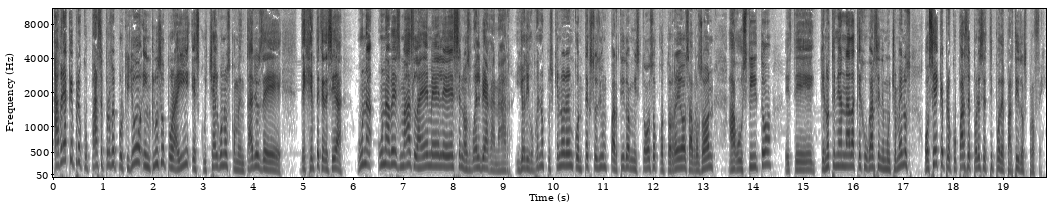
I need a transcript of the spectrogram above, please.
habría que preocuparse, profe, porque yo incluso por ahí escuché algunos comentarios de, de gente que decía, una, una vez más la MLS nos vuelve a ganar. Y yo digo, bueno, pues que no era un contexto de un partido amistoso, cotorreo, sabrosón, agustito este, que no tenían nada que jugarse ni mucho menos, o si hay que preocuparse por ese tipo de partidos, profe.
